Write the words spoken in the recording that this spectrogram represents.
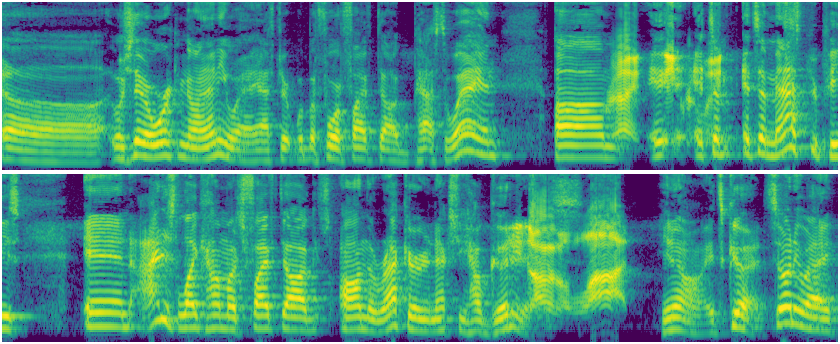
uh, which they were working on anyway after before Phife Dawg passed away, and um, Right, it, it's a it's a masterpiece, and I just like how much Phife Dawg is on the record, and actually how good it He's is. on it a lot. You know, it's good. So anyway,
